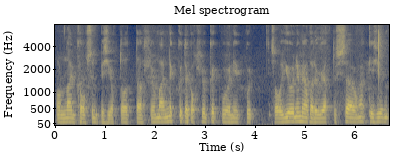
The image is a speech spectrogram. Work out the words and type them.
online course писиортуаттаарлу маннакку такорлуккак уаниппут со юуними оқалуиартуссаунга кисиун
